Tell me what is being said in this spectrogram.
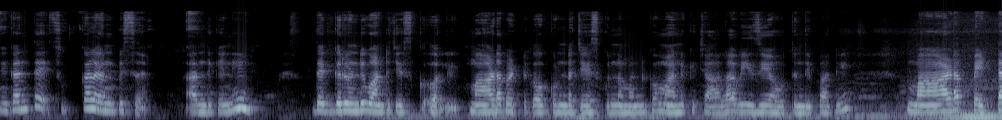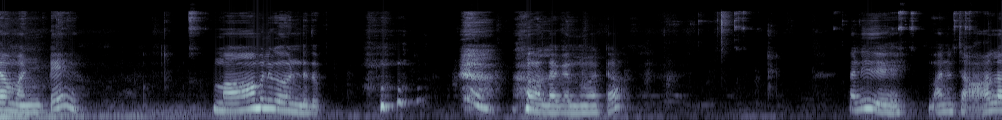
ఇంకంతే సుక్కలు అనిపిస్తాయి. అందుకని దగ్గరుండి వంట చేసుకోవాలి. మాడ పెట్టుకోకుండా చేసుకున్నాం అనుకో మనకి చాలా ఈజీ అవుతుంది పని. మాడ పెట్టామంటే మామూలుగా ఉండదు. అలాగనమాట. కానీ మనం చాలా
